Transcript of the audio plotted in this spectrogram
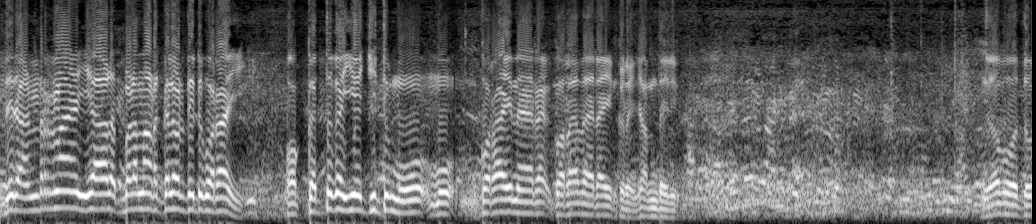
ഇത് രണ്ടെണ്ണ ഇയാൾ ഇവിടെ നടക്കലെടുത്തിട്ട് കുറേയായി. ഒക്കത്ത് കൈ വെച്ചിട്ട് മൂ മൂ കുറേ നേരെ കുറേ നേരമായി നിൽക്കണം ചന്തയിൽ ഇതാ പോത്തു.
